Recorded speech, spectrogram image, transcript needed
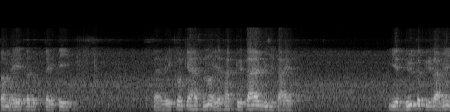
समय तदुक्त को क्या है सुनो, यथा कृताय विजिताय। ये द्वित क्रीड़ा में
